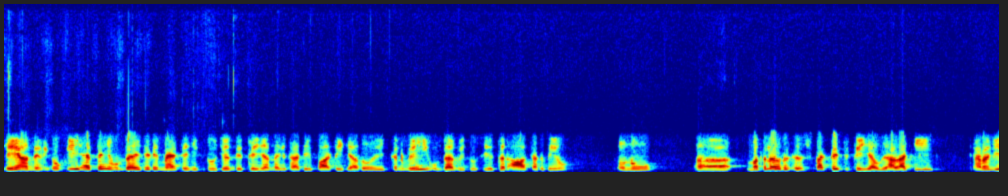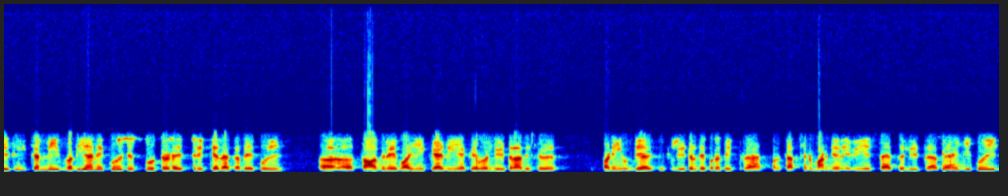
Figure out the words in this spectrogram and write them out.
ਲਿਆਉਂਦੇ ਨੇ ਕਿਉਂਕਿ ਐਦਾਂ ਹੀ ਹੁੰਦਾ ਹੈ ਜਿਹੜੇ ਮੈਸੇਜ ਇੱਕ ਦੂਜੇ ਨੂੰ ਦਿੱਤੇ ਜਾਂਦੇ ਕਿ ਸਾਡੀ ਪਾਰਟੀ ਜਦੋਂ ਇਹ ਕਨਵੇ ਹੀ ਹੁੰਦਾ ਵੀ ਤੁਸੀਂ ਇੱਧਰ ਆ ਸਕਦੇ ਹੋ। ਉਹਨੂੰ ਮਤਲਬ ਰਿਸਪੈਕਟ ਦਿੱਤੀ ਜਾਊਗੀ। ਹਾਲਾਂਕਿ ਚਰਨਜੀਤ ਸਿੰਘ ਚੰਨੀ ਵਧੀਆ ਨੇ ਕੋਈ ਡਿਸਪਿਊਟਡ ਇਸ ਤਰੀਕੇ ਦਾ ਕਦੇ ਕੋਈ ਅਹ, ਧਾਂਦਲੇਬਾਜ਼ੀ ਕਹਿ ਦਈਏ ਕਿ ਉਹ ਲੀਡਰਾਂ ਦੀ ਬਣੀ ਹੁੰਦੀ ਹੈ, ਇੱਕ ਲੀਡਰ ਦੇ ਪ੍ਰਤੀ ਪਰਸੈਪਸ਼ਨ ਬਣ ਜਾਂਦੀ ਵੀ ਇਸ ਟਾਈਪ ਦੇ ਲੀਡਰ ਹੈ ਤਾਂ ਇਹ ਜੀ ਕੋਈ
